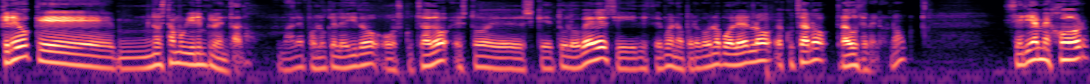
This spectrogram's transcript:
Creo que no está muy bien implementado. ¿Vale? Por lo que he leído o escuchado, esto es que tú lo ves y dices, bueno, pero como no puedo leerlo, escucharlo, tradúcemelo, ¿no? Sería mejor,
